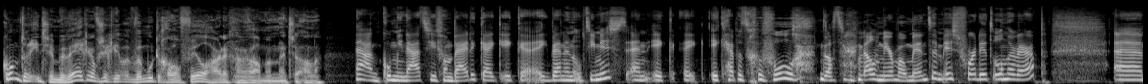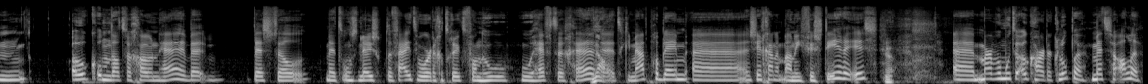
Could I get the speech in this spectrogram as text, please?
Komt er iets in beweging? Of zeg je, we moeten gewoon veel harder gaan rammen met z'n allen? Ja, een combinatie van beide. Kijk, ik, ik ben een optimist en ik, ik, ik heb het gevoel dat er wel meer momentum is voor dit onderwerp. Um, ook omdat we gewoon he, best wel met ons neus op de feiten worden gedrukt van hoe, hoe heftig hè, nou. het klimaatprobleem uh, zich aan het manifesteren is. Ja. Uh, maar we moeten ook harder kloppen, met z'n allen.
